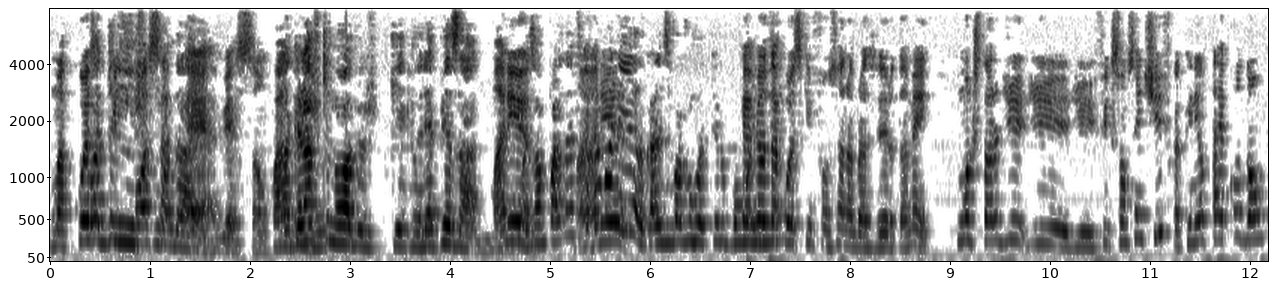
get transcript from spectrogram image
Uma coisa que Quadrinhos possa. Mandrake, É, entendeu? versão. uma Quadrinho. graphic novel, porque aquilo ali é pesado. Maneiro. Mas é uma parada que fica Maneiro. maneiro. O cara desenvolve um roteiro bom Quer ver ali. outra coisa que funciona brasileiro também? Uma história de, de, de ficção científica, que nem o Taekwondo.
